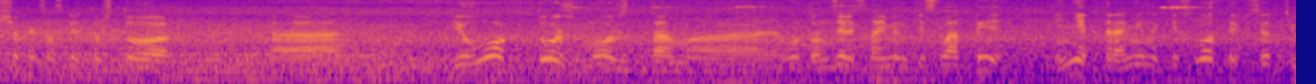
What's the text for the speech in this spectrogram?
еще хотел сказать то, что э, белок тоже может там, э, вот он делится на аминокислоты, и некоторые аминокислоты все-таки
